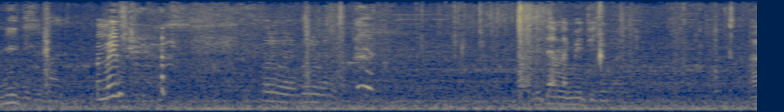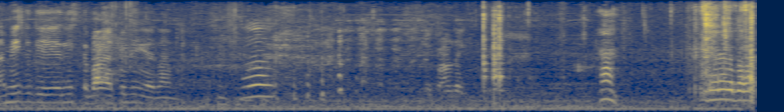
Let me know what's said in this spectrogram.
मी बरोबर आहे बरोबर त्यांना मी तिची भाजी आम्ही तिथे नुसतं बाळा शोधून घ्यायला हा. बाबा.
